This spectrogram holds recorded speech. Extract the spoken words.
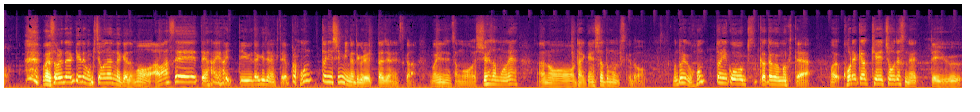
まあそれだけでも貴重なんだけども合わせてはいはいっていうだけじゃなくてやっぱり本当に親身になってくれたじゃないですか。まあ、ユージンさんも周平さんもね、あの、体験したと思うんですけど、まあ、とにかく本当にこう聞き方がうまくて、まあ、これが傾聴ですねっていう、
